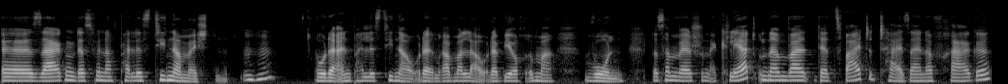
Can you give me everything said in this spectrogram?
äh, sagen, dass wir nach Palästina möchten. Oder in Palästina oder in Ramallah oder wie auch immer wohnen. Das haben wir ja schon erklärt. Und dann war der zweite Teil seiner Frage,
